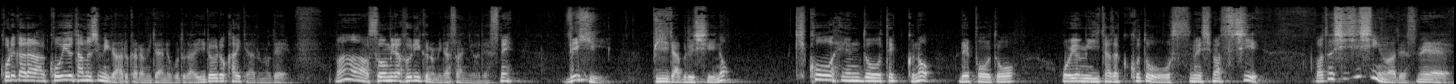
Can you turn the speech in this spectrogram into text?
これからこういう楽しみがあるからみたいなことがいろいろ書いてあるので、まあ、ソーミラフリークの皆さんにはですね、ぜひ PWC の気候変動テックのレポートをお読みいただくことをお勧めしますし、私自身はですね、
